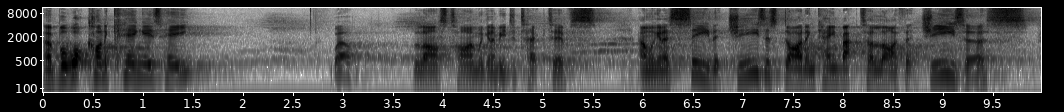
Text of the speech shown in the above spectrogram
Uh, but what kind of king is he? Well, the last time we're going to be detectives, and we're going to see that Jesus died and came back to life, that Jesus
